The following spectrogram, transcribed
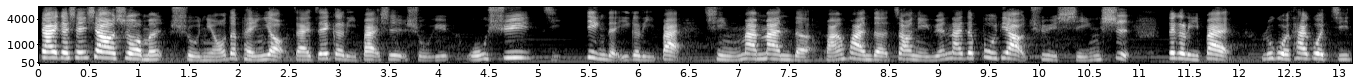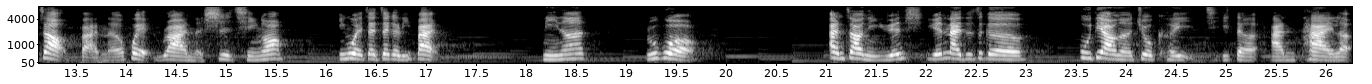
下一个生肖是我们属牛的朋友，在这个礼拜是属于无需急。定的一个礼拜，请慢慢的、缓缓的，照你原来的步调去行事。这个礼拜如果太过急躁，反而会乱了事情哦。因为在这个礼拜，你呢，如果按照你原原来的这个步调呢，就可以积得安泰了。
